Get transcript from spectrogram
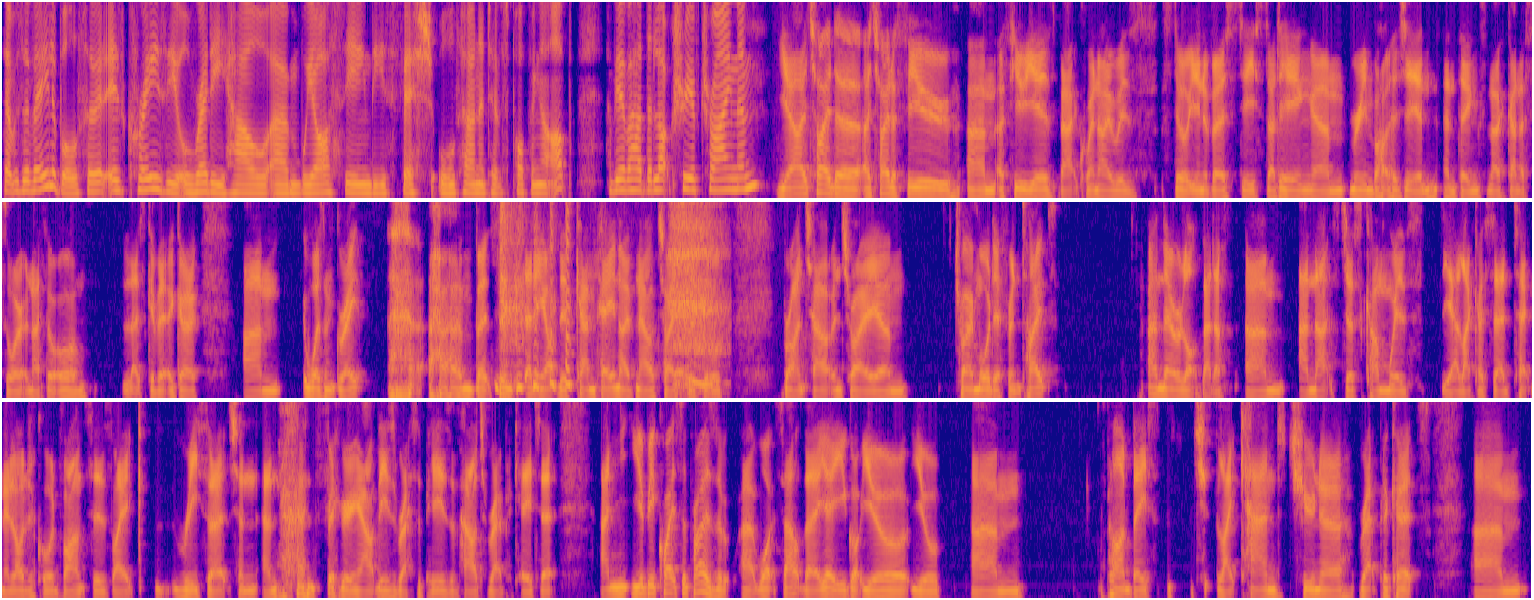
that was available. So it is crazy already how um, we are seeing these fish alternatives popping up. Have you ever had the luxury of trying them? Yeah, I tried a I tried a few um, a few years back when I was still at university studying um, marine biology and, and things, and I kind of saw it and I thought, oh, let's give it a go. Um, it wasn't great, um, but since setting up this campaign, I've now tried to sort of branch out and try um, try more different types, and they're a lot better. Um, and that's just come with yeah, like I said, technological advances like research and, and and figuring out these recipes of how to replicate it. And you'd be quite surprised at what's out there. Yeah, you got your your um, plant-based like canned tuna replicates um,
